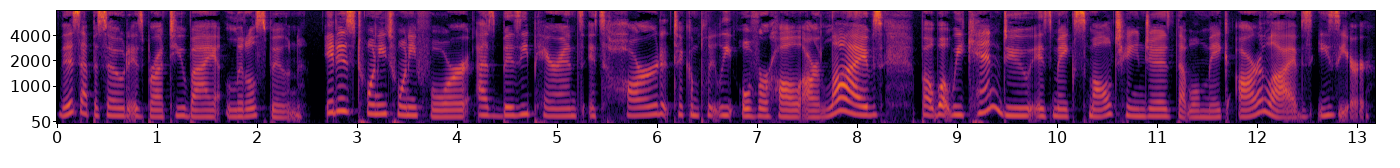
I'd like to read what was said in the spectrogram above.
This episode is brought to you by Little Spoon. It is 2024. As busy parents, it's hard to completely overhaul our lives, but what we can do is make small changes that will make our lives easier.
